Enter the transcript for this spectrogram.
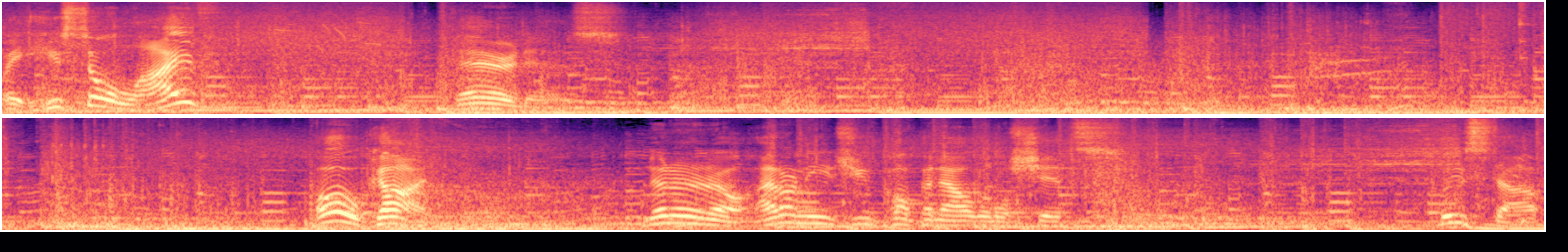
Wait, he's still alive? There it is. Oh, God. No, no, no, no. I don't need you pumping out little shits. Please stop.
